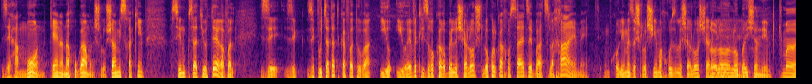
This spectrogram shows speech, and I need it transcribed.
זה המון, כן, אנחנו גם על שלושה משחקים, עשינו קצת יותר, אבל זה, זה, זה קבוצת התקפה טובה, היא, היא אוהבת לזרוק הרבה לשלוש, לא כל כך עושה את זה בהצלחה, האמת, הם קולים איזה 30 אחוז לשלוש על... לא, לא, לא אה, ביישנים. תשמע...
